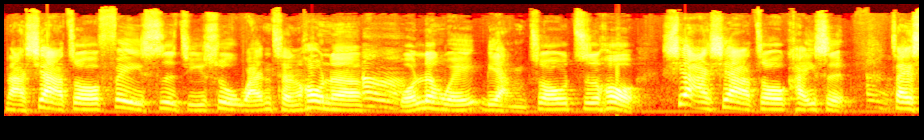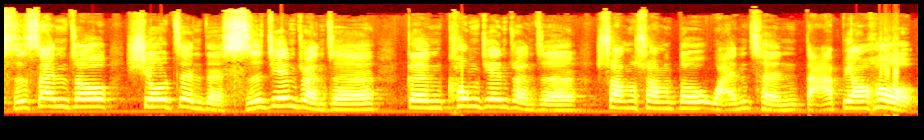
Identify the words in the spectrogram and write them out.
那下周费氏级数完成后呢？嗯，我认为两周之后，下下周开始，在十三周修正的时间转折跟空间转折双双都完成达标后，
